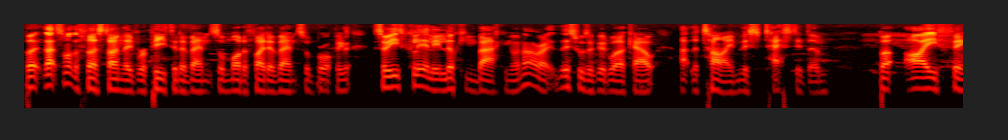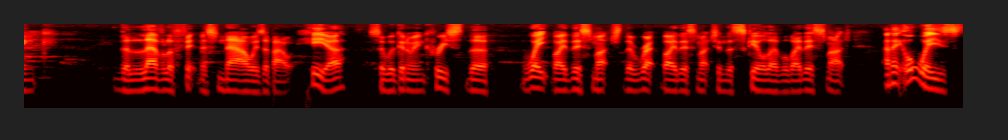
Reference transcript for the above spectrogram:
But that's not the first time they've repeated events or modified events or brought things. So he's clearly looking back and going, all right, this was a good workout at the time. This tested them, but I think the level of fitness now is about here. So we're going to increase the weight by this much, the rep by this much, and the skill level by this much. And it always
